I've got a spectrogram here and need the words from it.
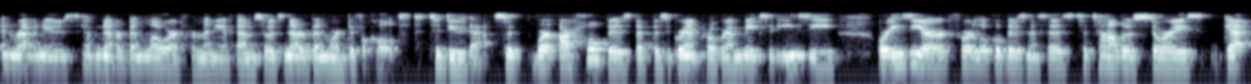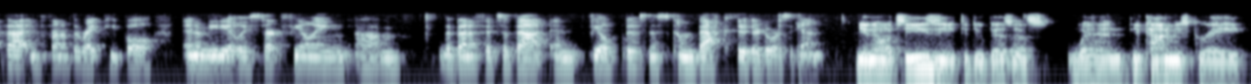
and revenues have never been lower for many of them. So it's never been more difficult to do that. So where our hope is that this grant program makes it easy or easier for local businesses to tell those stories, get that in front of the right people, and immediately start feeling um, the benefits of that and feel business come back through their doors again. You know, it's easy to do business when the economy's great,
